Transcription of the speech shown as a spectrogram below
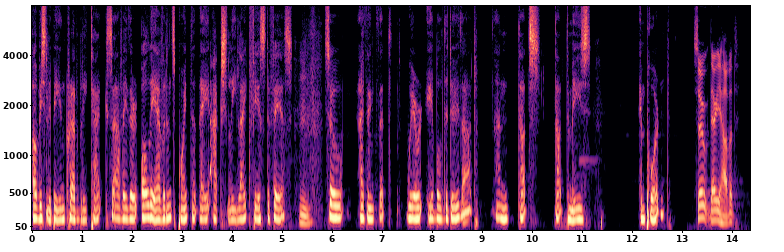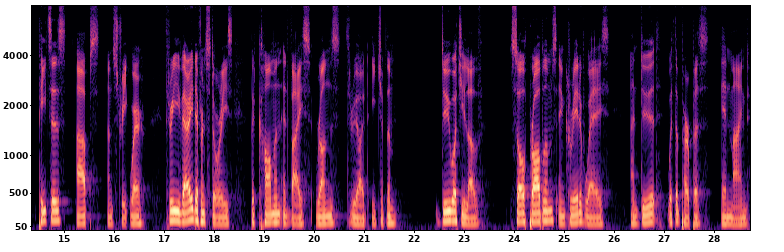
obviously be incredibly tech savvy there all the evidence point that they actually like face to face so I think that we're able to do that. And that's that to me is important So there you have it pizzas, apps, and streetwear. Three very different stories, but common advice runs throughout each of them. Do what you love, solve problems in creative ways, and do it with a purpose in mind.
